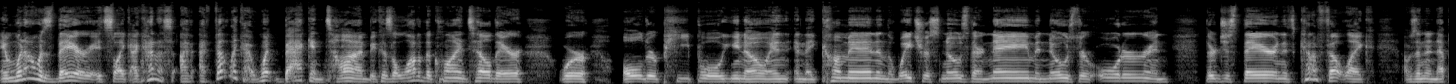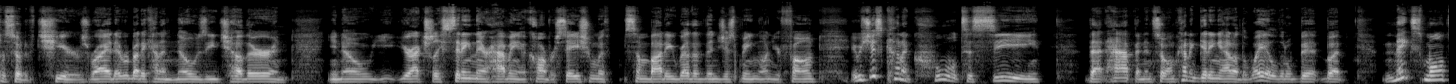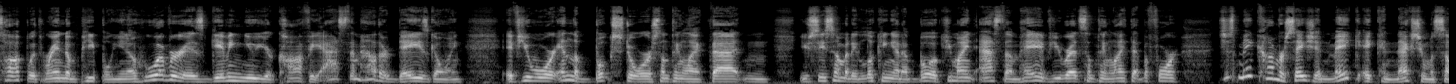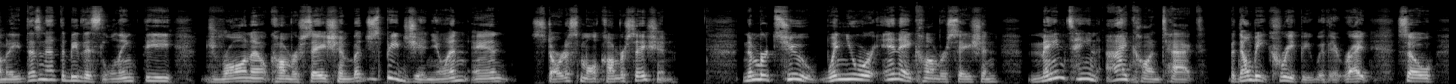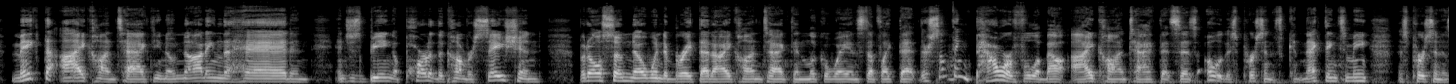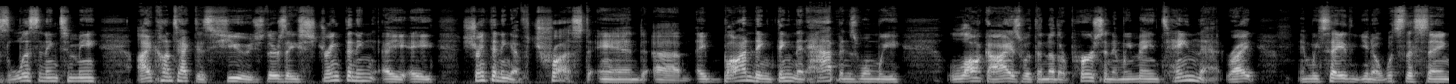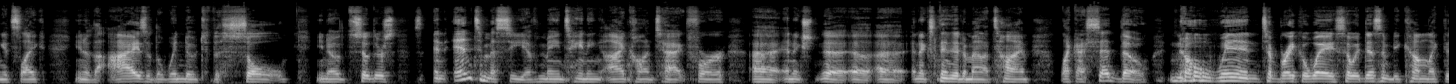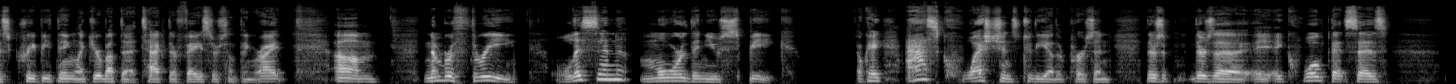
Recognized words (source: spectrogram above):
and when I was there, it's like I kind of I, I, felt like I went back in time because a lot of the clientele there were older people, you know, and and they come in and the waitress knows their name and knows their order and they're just there and it's kind of felt like I was in an episode of Cheers, right? Everybody kind of knows each other and you know, you're actually sitting there having a conversation with somebody rather than just being on your phone. It was just kind of cool to see that happen. And so I'm kind of getting out of the way a little bit, but make small talk with random people. You know, whoever is giving you your coffee, ask them how their day is going. If you were in the bookstore or something like that and you see somebody looking at a book, you might ask them, Hey, have you read something like that before? Just make conversation, make a connection with somebody. It doesn't have to be this lengthy, drawn out conversation, but just be genuine and start a small conversation. Number two, when you are in a conversation, maintain eye contact but don't be creepy with it, right? So make the eye contact, you know, nodding the head and, and just being a part of the conversation, but also know when to break that eye contact and look away and stuff like that. There's something powerful about eye contact that says, oh, this person is connecting to me. This person is listening to me. Eye contact is huge. There's a strengthening, a, a strengthening of trust and uh, a bonding thing that happens when we lock eyes with another person and we maintain that, right? And we say, you know, what's the saying? It's like, you know, the eyes are the window to the soul, you know, so there's an intimacy of maintaining eye contact for uh, an, ex- uh, uh, uh an extended amount of time. Like I said, though, know when to break away so it doesn't become like this creepy thing, like you're about to attack their face or something, right? Um, number three, listen more than you speak. Okay, ask questions to the other person. There's a, there's a, a, a quote that says,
